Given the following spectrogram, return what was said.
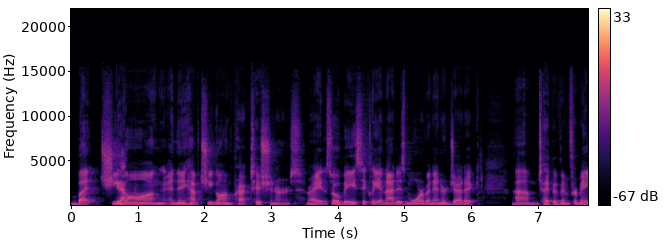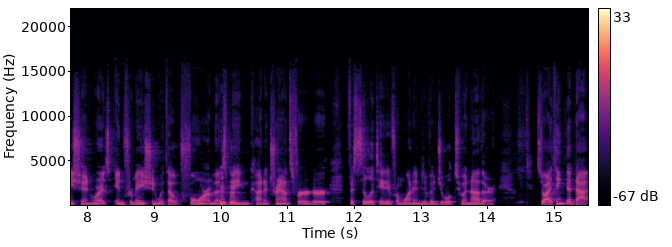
but. Qigong, and they have Qigong practitioners, right? So basically, and that is more of an energetic um, type of information where it's information without form that's Mhm. being kind of transferred or facilitated from one individual to another. So I think that that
